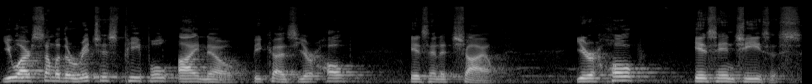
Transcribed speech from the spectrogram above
You are some of the richest people I know because your hope is in a child. Your hope is in Jesus.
